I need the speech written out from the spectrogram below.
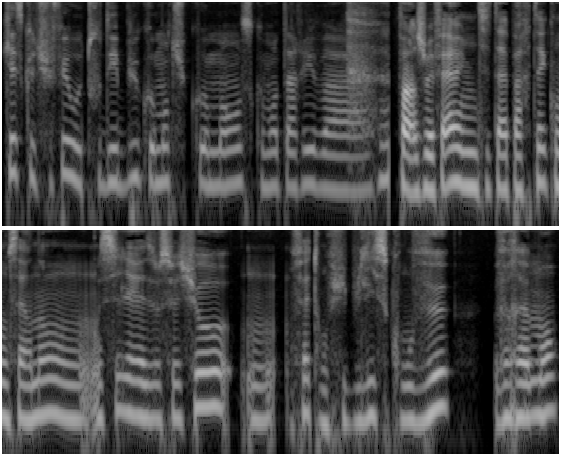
Qu'est-ce que tu fais au tout début? Comment tu commences? Comment tu arrives à. Enfin, je vais faire une petite aparté concernant aussi les réseaux sociaux. On- en fait, on publie ce qu'on veut, vraiment.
